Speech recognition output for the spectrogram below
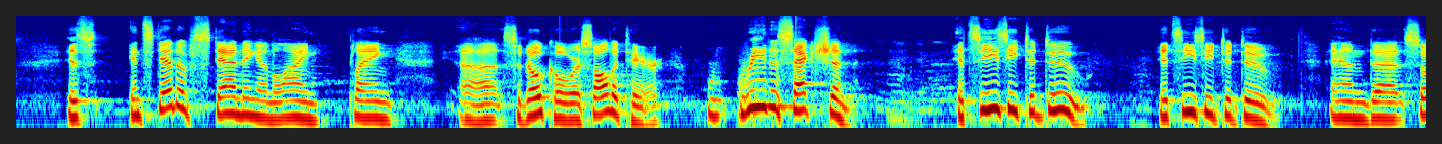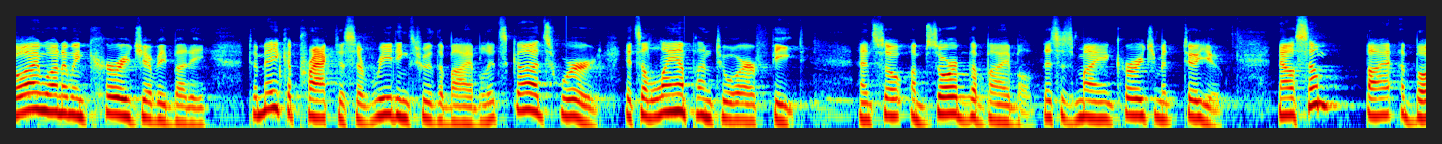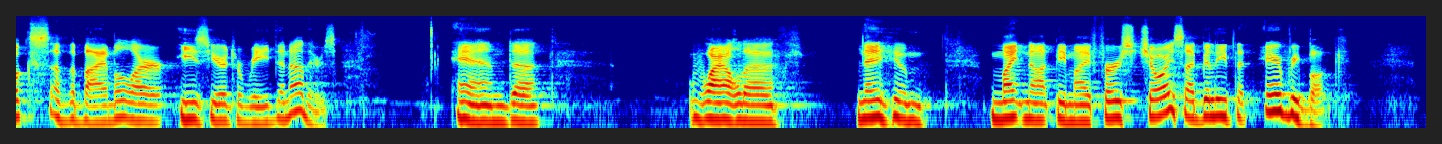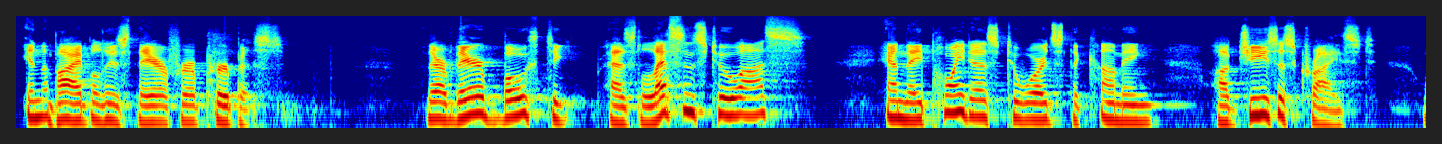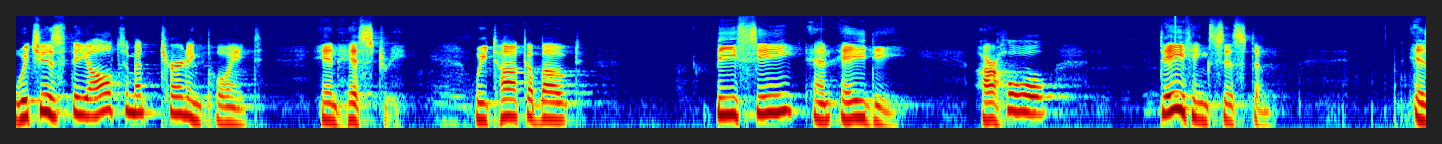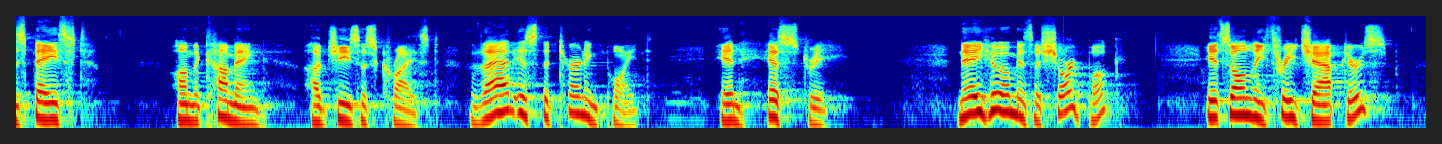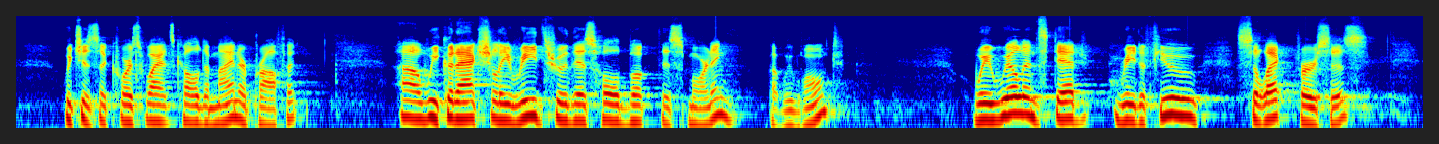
is instead of standing in line playing uh, Sudoku or solitaire, r- read a section. It's easy to do. It's easy to do. And uh, so I want to encourage everybody to make a practice of reading through the Bible. It's God's Word, it's a lamp unto our feet. And so absorb the Bible. This is my encouragement to you. Now, some bi- books of the Bible are easier to read than others. And uh, while uh, Nahum might not be my first choice, I believe that every book in the Bible is there for a purpose. They're there both to, as lessons to us, and they point us towards the coming of Jesus Christ, which is the ultimate turning point in history. We talk about BC and AD. Our whole dating system is based on the coming of Jesus Christ. That is the turning point in history. Nahum is a short book. It's only three chapters, which is, of course, why it's called a minor prophet. Uh, we could actually read through this whole book this morning, but we won't. We will instead read a few select verses,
